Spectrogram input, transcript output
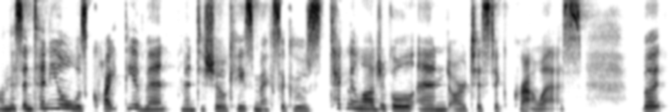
and the centennial was quite the event meant to showcase Mexico's technological and artistic prowess. But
